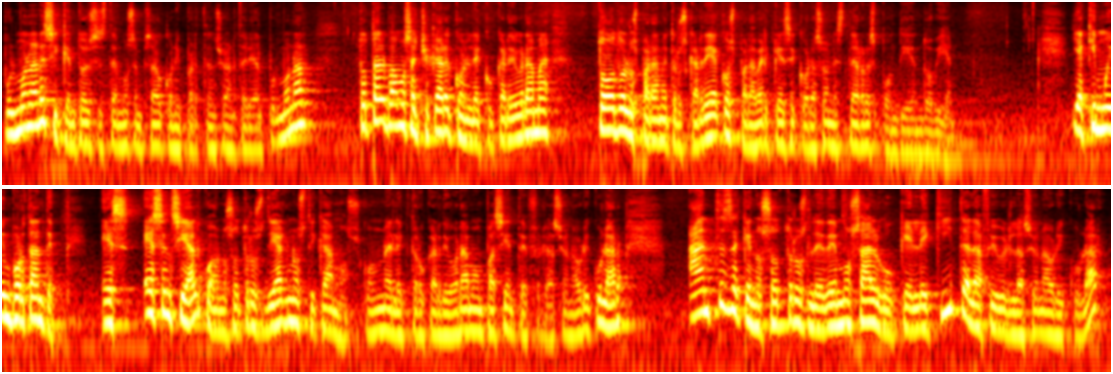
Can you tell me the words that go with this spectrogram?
pulmonares y que entonces estemos empezando con hipertensión arterial pulmonar. Total, vamos a checar con el ecocardiograma todos los parámetros cardíacos para ver que ese corazón esté respondiendo bien. Y aquí muy importante, es esencial cuando nosotros diagnosticamos con un electrocardiograma a un paciente de fibrilación auricular, antes de que nosotros le demos algo que le quite la fibrilación auricular,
